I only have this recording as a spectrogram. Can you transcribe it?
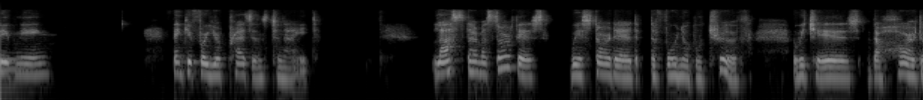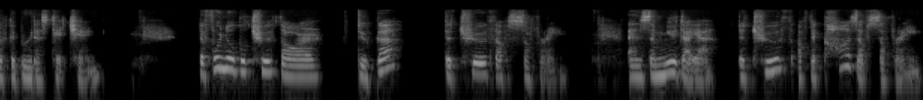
evening. Thank you for your presence tonight. Last Dharma service, we started the Four Noble Truths, which is the heart of the Buddha's teaching. The Four Noble Truths are dukkha, the truth of suffering, and samudaya, the truth of the cause of suffering,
